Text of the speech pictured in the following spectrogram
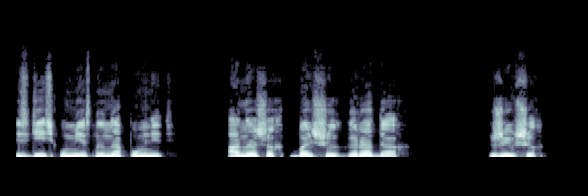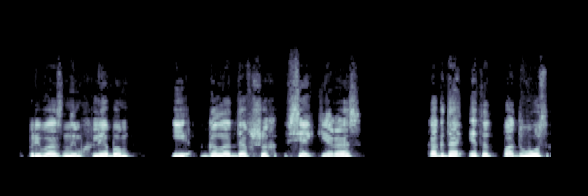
Здесь уместно напомнить о наших больших городах, живших привозным хлебом и голодавших всякий раз, когда этот подвоз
